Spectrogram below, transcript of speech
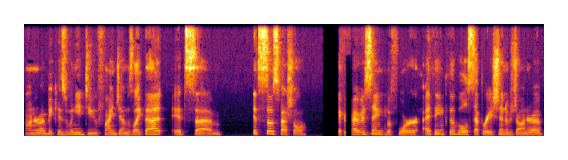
genre because when you do find gems like that, it's um it's so special. Like I was saying before, I think the whole separation of genre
